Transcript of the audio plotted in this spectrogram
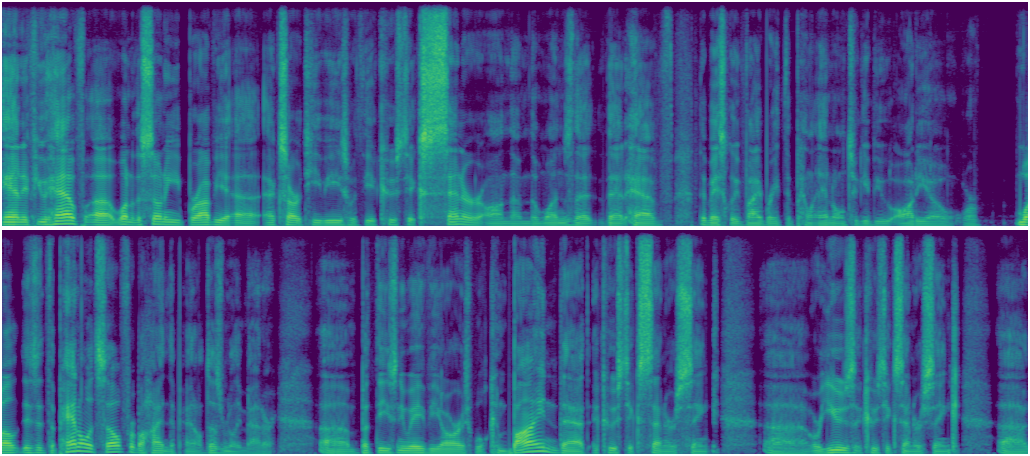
and if you have uh, one of the Sony Bravia XR TVs with the acoustic center on them, the ones that that have that basically vibrate the panel to give you audio or well, is it the panel itself or behind the panel? It doesn't really matter. Um, but these new AVRs will combine that acoustic center sync uh, or use acoustic center sync uh,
